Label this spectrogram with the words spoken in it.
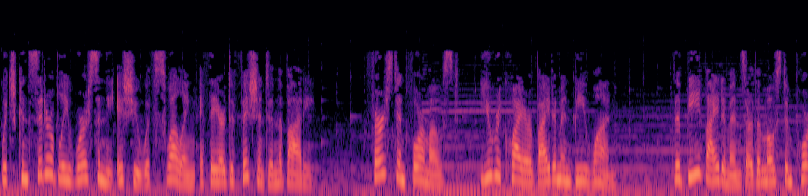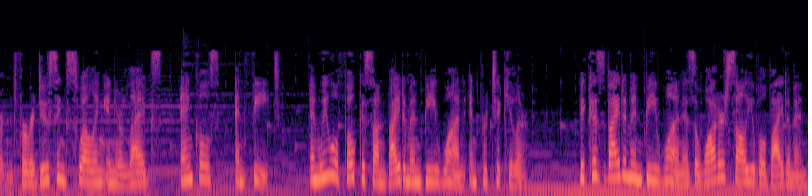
which considerably worsen the issue with swelling if they are deficient in the body. First and foremost, you require vitamin B1. The B vitamins are the most important for reducing swelling in your legs, ankles, and feet, and we will focus on vitamin B1 in particular. Because vitamin B1 is a water-soluble vitamin,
